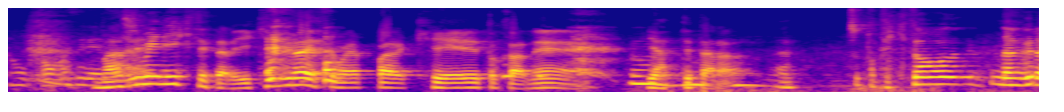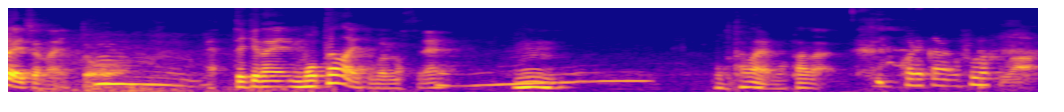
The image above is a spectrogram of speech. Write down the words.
そうかもしれない。真面目に生きてたら生きづらいですもん、やっぱ経営とかね、うんやってたらうん。ちょっと適当なぐらいじゃないと、うんやっていけない、持たないと思いますね。ううんん。持たない、持たない。これからもふわふわ、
